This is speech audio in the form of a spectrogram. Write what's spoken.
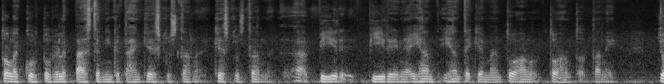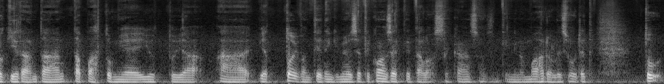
tolle kulttuurille päästä niin tähän keskustan, keskustan ää, piiriin ja ihan, ihan tekemään tuohon, tuohon tota, niin, Jokirantaan tapahtumia ja juttuja. Ää, ja toivon tietenkin myös, että konserttitalossa kanssa on sitten niin mahdollisuudet tu-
